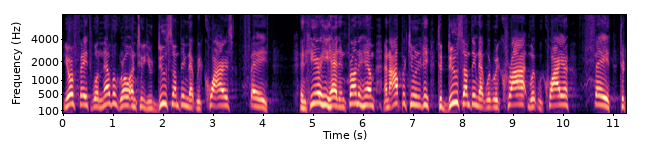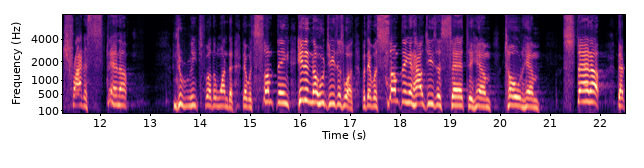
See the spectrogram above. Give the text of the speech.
your faith will never grow until you do something that requires faith. And here he had in front of him an opportunity to do something that would require, would require faith to try to stand up to reach for the wonder. There was something, he didn't know who Jesus was, but there was something in how Jesus said to him, told him, stand up, that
